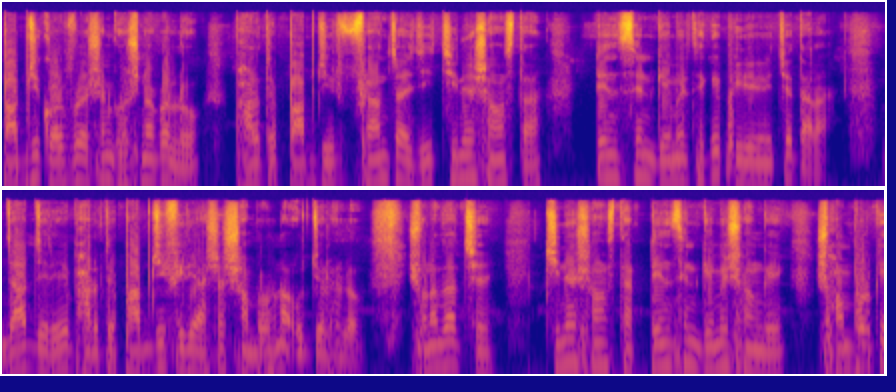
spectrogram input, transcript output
পাবজি কর্পোরেশন ঘোষণা করল, ভারতের পাবজির ফ্র্যাঞ্চাইজি চীনের সংস্থা টেনসেন্ট গেমের থেকে ফিরিয়ে নিচ্ছে তারা, যার জেরে ভারতে পাবজি ফিরে আসার সম্ভাবনা উজ্জ্বল হলো। শোনা যাচ্ছে চীনের সংস্থা টেনসেন্ট গেমের সঙ্গে সম্পর্কে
